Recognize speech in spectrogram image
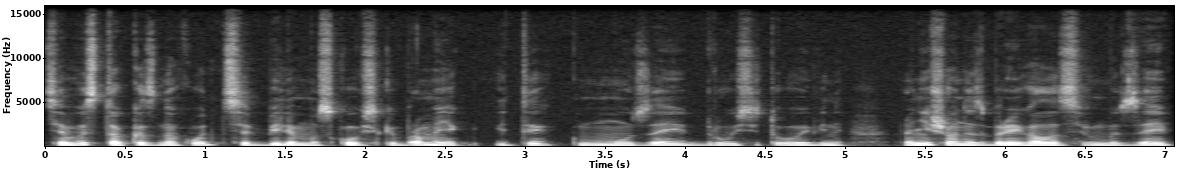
Ця виставка знаходиться біля Московської брами, як іти к музею Другої світової війни. Раніше вони зберігалися в музеї,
